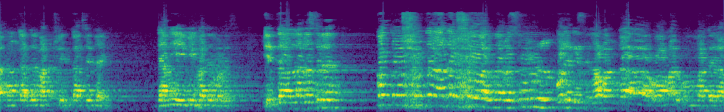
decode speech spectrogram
আকাঙ্ক্ষাতে মানুষের কাছে যাই যে আমি এই বিপদে পড়েছি। কিন্তু আল্লাহ রসুলের কত সুন্দর আদর্শ আল্লাহ রসুল বলে গেছেন আমানটা ও আমার উম্মাদেরা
